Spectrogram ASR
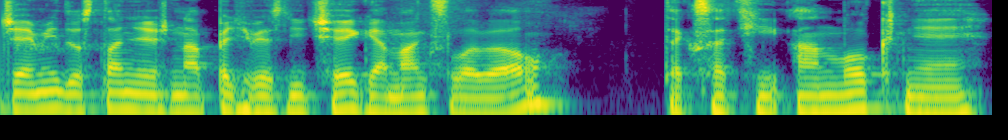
gemy dostaneš na 5 hviezdičiek a max level, tak sa ti unlockne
